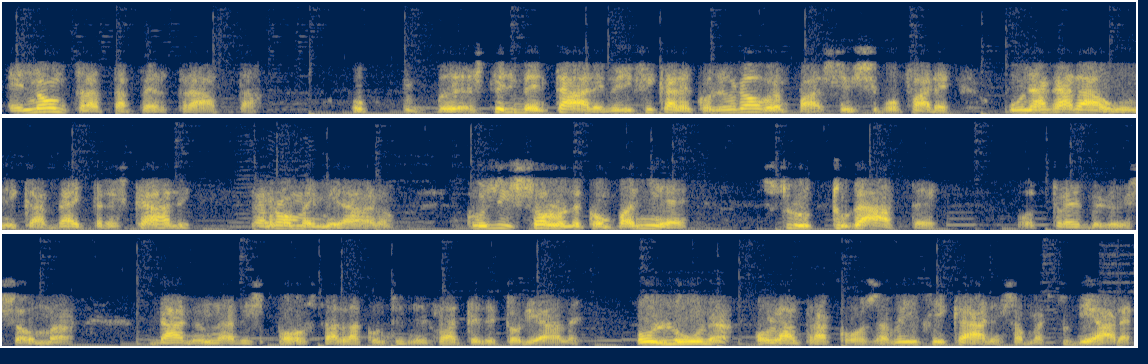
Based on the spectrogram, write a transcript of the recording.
e non tratta per tratta. Eh, sperimentare, verificare con l'Europa se si può fare una gara unica dai tre scali per Roma e Milano. Così solo le compagnie strutturate potrebbero insomma dare una risposta alla continuità territoriale, o l'una o l'altra cosa, verificare, insomma studiare,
